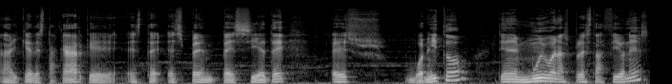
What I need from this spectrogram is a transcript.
hay que destacar que este S Pen P7 es bonito, tiene muy buenas prestaciones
